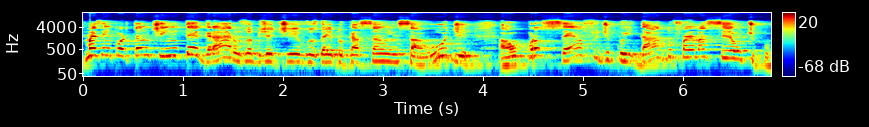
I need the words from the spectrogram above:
Mas é importante integrar os objetivos da educação em saúde ao processo de cuidado farmacêutico,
